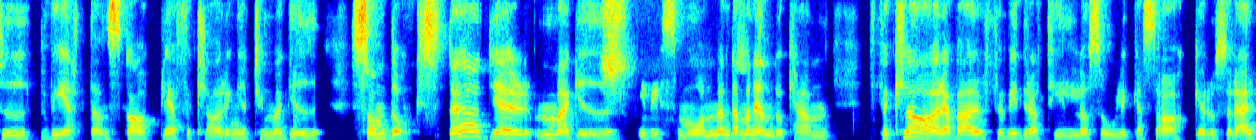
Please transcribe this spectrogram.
typ vetenskapliga förklaringar till magi som dock stödjer magi i viss mån, men där man ändå kan förklara varför vi drar till oss olika saker och sådär.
